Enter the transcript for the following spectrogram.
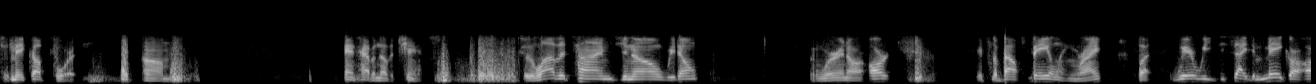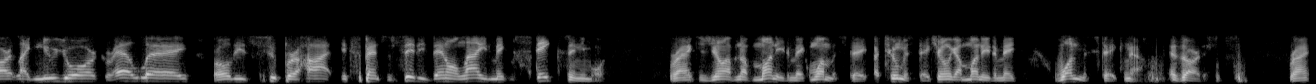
to make up for it um, and have another chance. Because a lot of the times, you know, we don't, when we're in our art, it's about failing, right? But where we decide to make our art, like New York or LA or all these super hot, expensive cities, they don't allow you to make mistakes anymore, right? Because you don't have enough money to make one mistake or two mistakes. You only got money to make one mistake now as artists, right?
